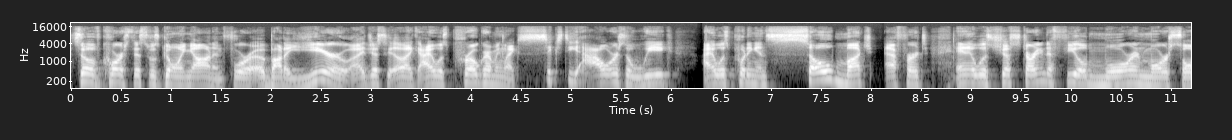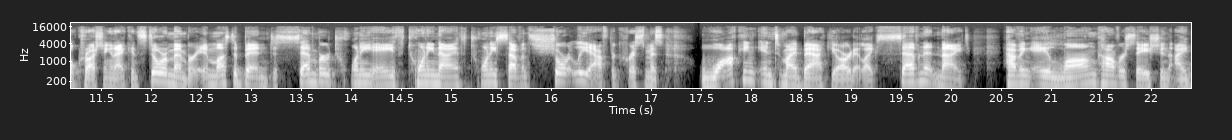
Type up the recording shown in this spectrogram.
So of course this was going on and for about a year, I just like I was programming like 60 hours a week. I was putting in so much effort and it was just starting to feel more and more soul crushing. And I can still remember it must have been December 28th, 29th, 27th, shortly after Christmas, walking into my backyard at like seven at night, having a long conversation I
